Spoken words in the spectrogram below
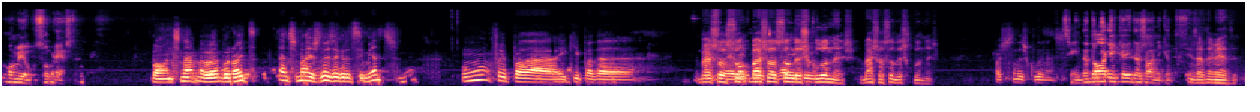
ou meu, sobre sobre esta. Bom, antes de, boa noite. Antes de mais, dois agradecimentos. Um foi para a equipa da. Baixa o som, baixa o som das colunas. Baixa o som das colunas. Baixa o som das colunas. Sim, da Dórica e da Jónica. Exatamente.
